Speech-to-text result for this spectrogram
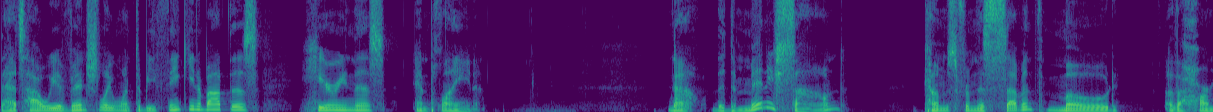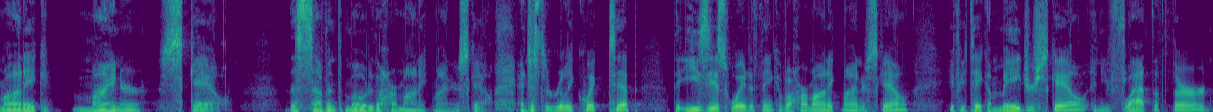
That's how we eventually want to be thinking about this, hearing this, and playing it. Now, the diminished sound comes from the seventh mode of the harmonic minor scale. The seventh mode of the harmonic minor scale. And just a really quick tip the easiest way to think of a harmonic minor scale if you take a major scale and you flat the third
